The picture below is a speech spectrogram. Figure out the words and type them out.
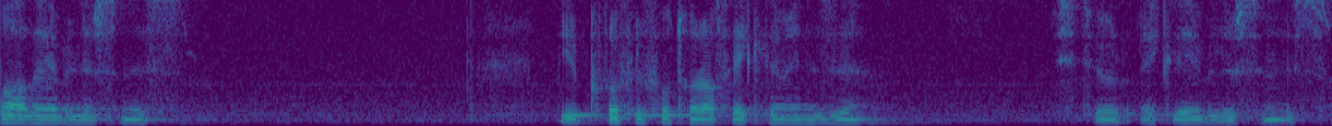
bağlayabilirsiniz. Bir profil fotoğrafı eklemenizi istiyor ekleyebilirsiniz.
